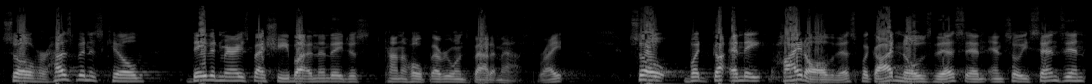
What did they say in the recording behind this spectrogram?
So her husband is killed. David marries Bathsheba, and then they just kind of hope everyone's bad at math, right? So, but God, and they hide all of this, but God knows this, and, and so he sends in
